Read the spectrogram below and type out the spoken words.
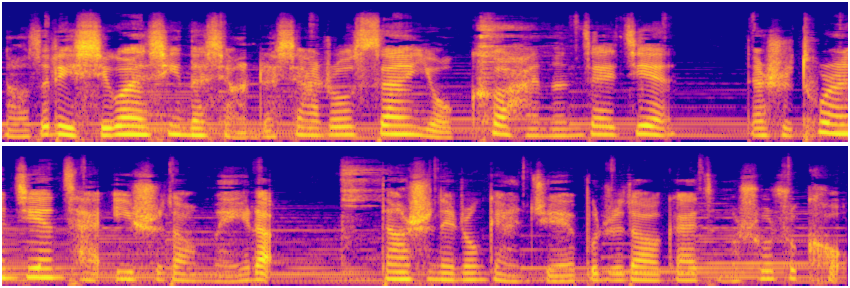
脑子里习惯性的想着下周三有课还能再见，但是突然间才意识到没了，当时那种感觉不知道该怎么说出口，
